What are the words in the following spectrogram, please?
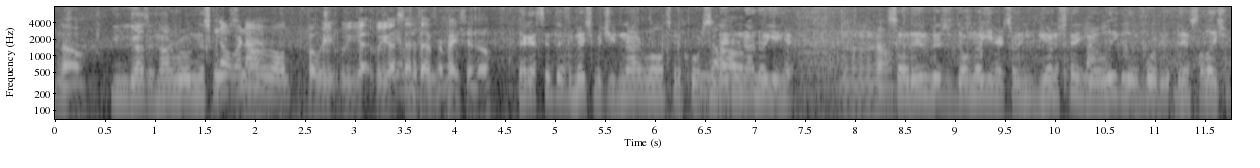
No, You guys are not enrolled in this course? No, we're not No. enrolled. but we, we got we got We're sent the information though. They got sent the information, but you're not enrolled to the course, so they do not know you're here. No. So the individuals don't know you're here. So you, you understand you're No. illegally aboard the, the installation.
